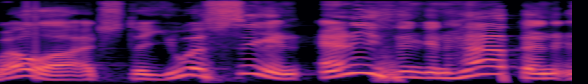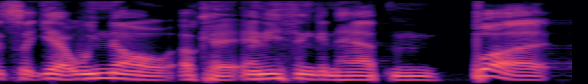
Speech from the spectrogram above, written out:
Well, uh, it's the UFC and anything can happen. It's like, yeah, we know. Okay, anything can happen, but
